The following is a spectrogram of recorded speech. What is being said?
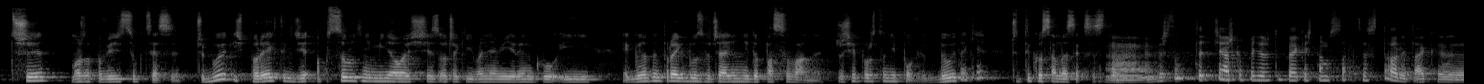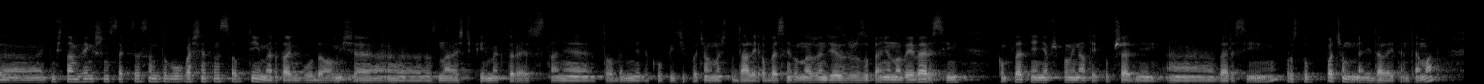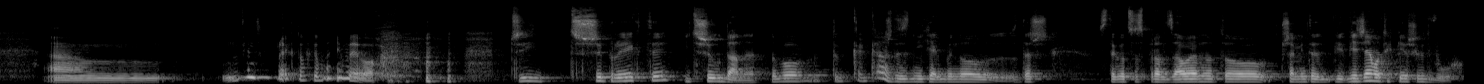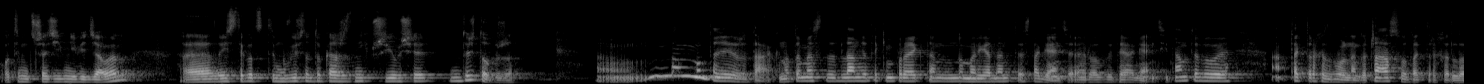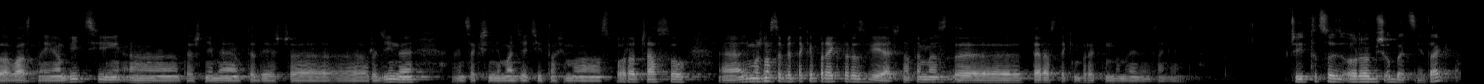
trzy, można powiedzieć, sukcesy. Czy były jakieś projekty, gdzie absolutnie minąłeś się z oczekiwaniami rynku i jakby no ten projekt był zwyczajnie niedopasowany, że się po prostu nie powiódł. Były takie? Czy tylko same success story? E, wiesz co, to ciężko powiedzieć, że to był jakieś tam success story, tak? E, jakimś tam większym sukcesem to był właśnie ten Subteamer, tak? Bo udało mi się e, znaleźć firmę, która jest w stanie to ode mnie wykupić i pociągnąć to dalej. Obecnie to narzędzie jest już w zupełnie nowej wersji, kompletnie nie przypomina tej poprzedniej e, wersji. Po prostu pociągnęli dalej ten temat. Em, więcej projektów chyba nie było. Czyli trzy projekty i trzy udane. No bo każdy z nich jakby no też z tego co sprawdzałem, no to przynajmniej te, wie- wiedziałem o tych pierwszych dwóch. O tym trzecim nie wiedziałem. E, No i z tego co ty mówisz, no to każdy z nich przyjął się dość dobrze. Mam nadzieję, że tak. Natomiast dla mnie takim projektem numer jeden to jest agencja, rozwój tej agencji. Tamte były a, tak trochę z wolnego czasu, tak trochę dla własnej ambicji. E, też nie miałem wtedy jeszcze e, rodziny, więc jak się nie ma dzieci, to się ma sporo czasu e, i można sobie takie projekty rozwijać. Natomiast e, teraz takim projektem numer jeden jest agencja. Czyli to, co robisz obecnie, tak?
